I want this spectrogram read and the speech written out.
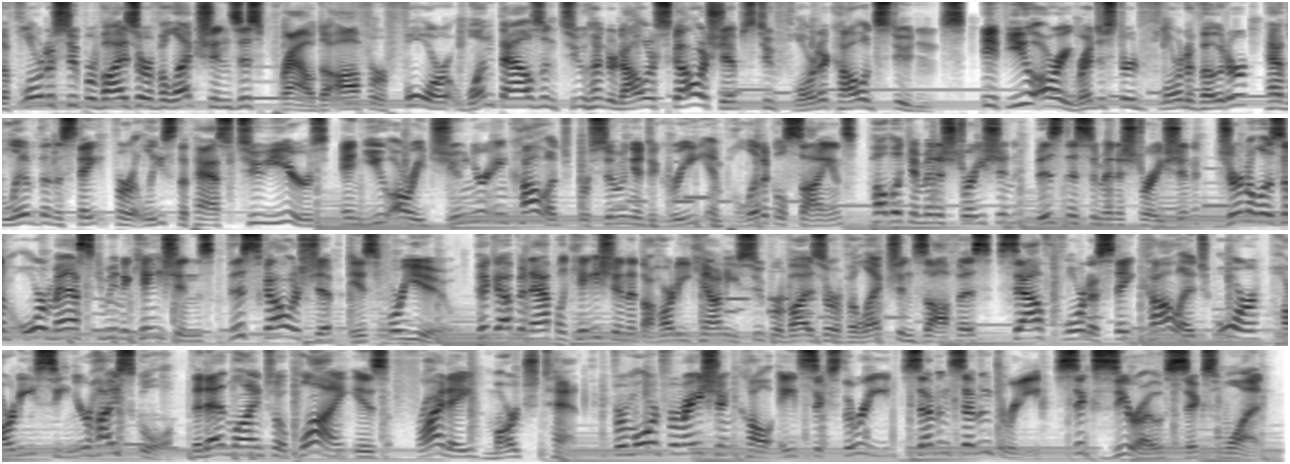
The Florida Supervisor of Elections is proud to offer four $1,200 scholarships to Florida college students. If you are a registered Florida voter, have lived in the state for at least the past two years, and you are a junior in college pursuing a degree in political science, public administration, business administration, journalism, or mass communications, this scholarship is for you. Pick up an application at the Hardee County Supervisor of Elections office, South Florida State College, or Hardee Senior High School. The deadline to apply is Friday, March 10th. For more information, call 863 773 6061.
